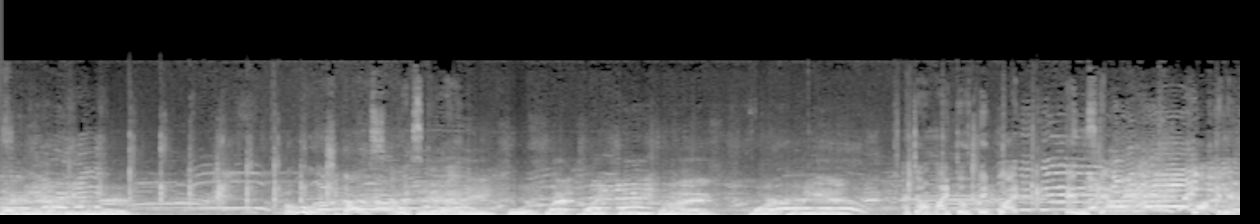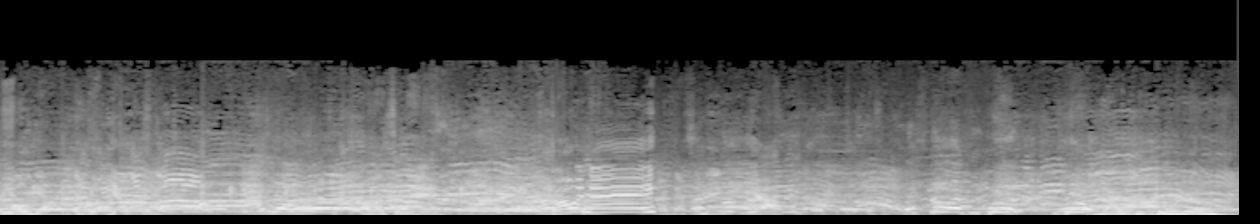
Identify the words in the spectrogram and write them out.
like American River. Oh, there she goes. That looks They good. have a four flat point forty-five mark coming in. I don't like those big black bins down there, blocking the view. Oh yeah, yeah. Oh, that's a nay. Go, Ane'! Oh, that's a name. Yeah. Now Sequoia.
